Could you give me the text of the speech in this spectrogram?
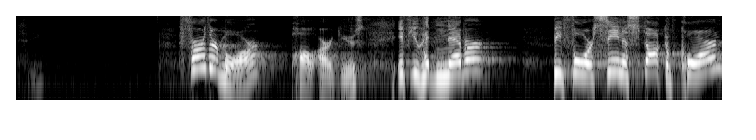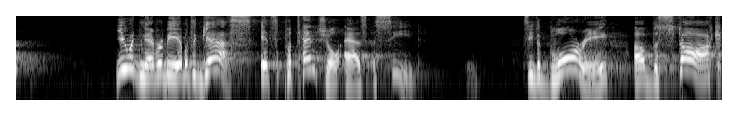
See? Furthermore, Paul argues, if you had never before seeing a stalk of corn, you would never be able to guess its potential as a seed. See, the glory of the stalk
